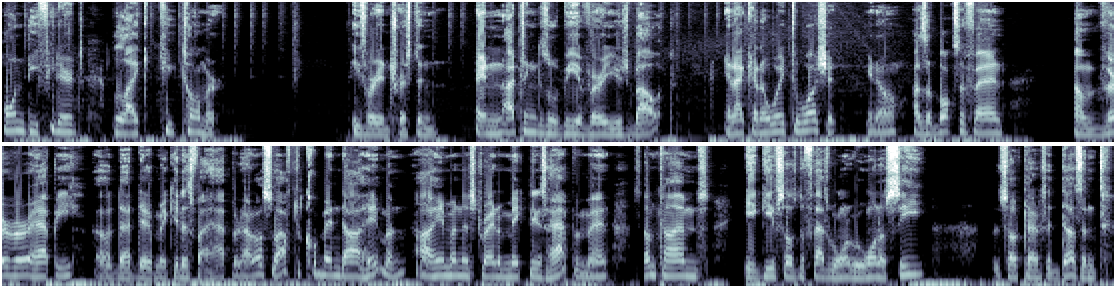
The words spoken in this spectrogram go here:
undefeated like Keith Thurman. He's very interesting and I think this will be a very huge bout, and I cannot wait to watch it. You know, as a boxer fan, I'm very very happy uh, that they're making this fight happen. I also have to commend uh, Haymon. Uh, Haymon is trying to make things happen, man. Sometimes he gives us the fast we want, we want to see, sometimes it doesn't.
